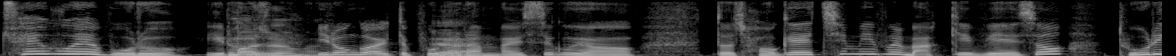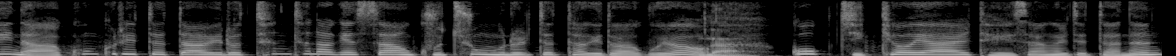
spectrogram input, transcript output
최후의 보루 이런 맞아요, 맞아요. 이런 거 할 때 보루란 예. 말 쓰고요. 또 적의 침입을 막기 위해서 돌이나 콘크리트 따위로 튼튼하게 쌓은 구축물을 뜻하기도 하고요. 네. 꼭 지켜야 할 대상을 뜻하는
